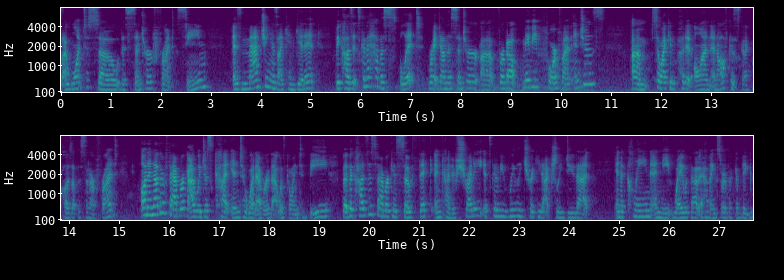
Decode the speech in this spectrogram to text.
I want to sew the center front seam as matching as I can get it because it's going to have a split right down the center uh, for about maybe four or five inches. Um, so I can put it on and off because it's going to close up the center front. On another fabric, I would just cut into whatever that was going to be. But because this fabric is so thick and kind of shreddy, it's going to be really tricky to actually do that in a clean and neat way without it having sort of like a big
